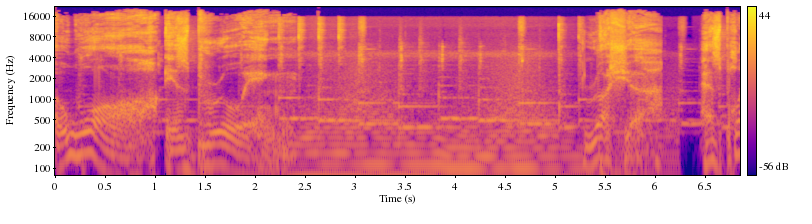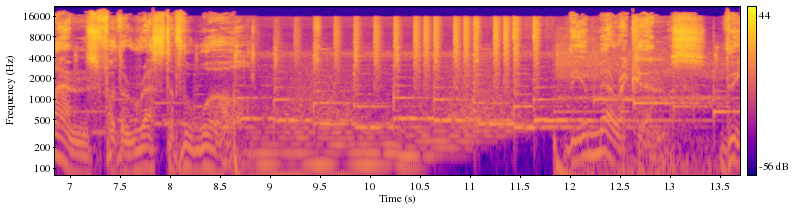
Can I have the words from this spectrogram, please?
A war is brewing. Russia has plans for the rest of the world. The Americans, the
